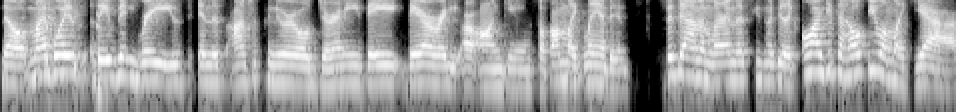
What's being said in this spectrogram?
No, my boys, they've been raised in this entrepreneurial journey. They they already are on game. So if I'm like Landon, sit down and learn this. He's gonna be like, oh, I get to help you. I'm like, yeah.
